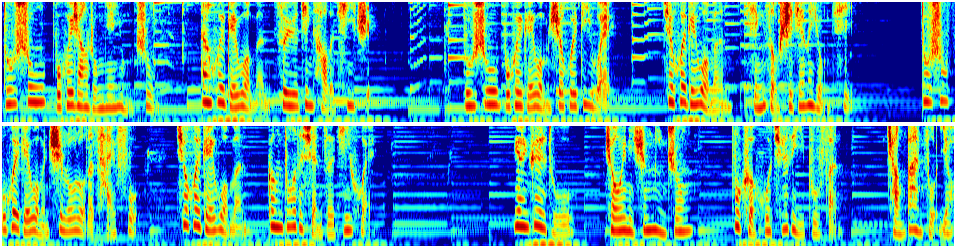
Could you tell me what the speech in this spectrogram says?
读书不会让容颜永驻，但会给我们岁月静好的气质。读书不会给我们社会地位，却会给我们行走世间的勇气。读书不会给我们赤裸裸的财富，却会给我们更多的选择机会。愿阅读成为你生命中不可或缺的一部分。常伴左右，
